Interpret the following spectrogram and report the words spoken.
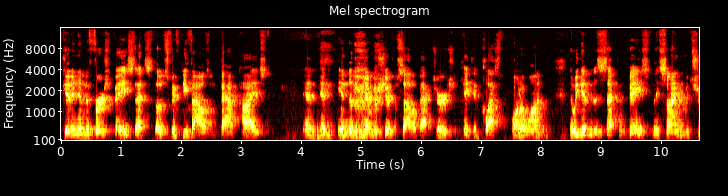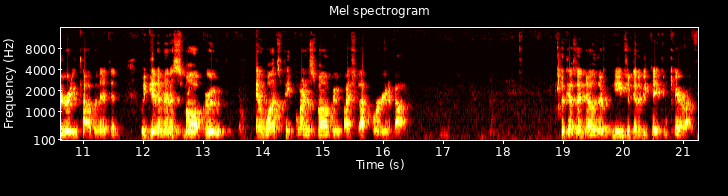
Getting into first base, that's those 50,000 baptized and, and into the membership of Saddleback Church and taking class 101. Then we get them to second base and they sign the maturity covenant and we get them in a small group. And once people are in a small group, I stop worrying about them. Because I know their needs are going to be taken care of.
